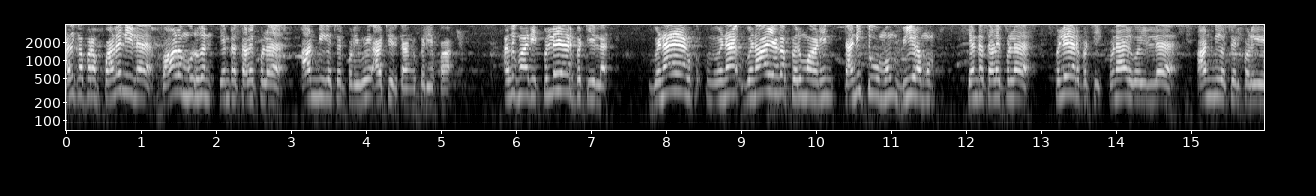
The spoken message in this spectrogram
அதுக்கப்புறம் பழனியில் பாலமுருகன் என்ற தலைப்பில் ஆன்மீக சொற்பொழிவு ஆற்றியிருக்காங்க பெரியப்பா. அது மாதிரி பிள்ளையார்பட்டியில் விநாயக வினா விநாயக பெருமானின் தனித்துவமும் வீரமும் என்ற தலைப்பில் பிள்ளையார்பட்டி விநாயகர் கோயிலில் ஆன்மீக சொற்பொழிவு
